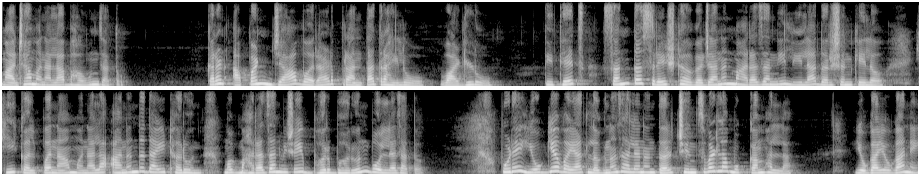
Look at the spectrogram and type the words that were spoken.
माझ्या मनाला भावून जातो. कारण आपण ज्या वराड प्रांतात राहिलो वाढलो तिथेच संत श्रेष्ठ गजानन महाराजांनी लीला दर्शन केलं ही कल्पना मनाला आनंददायी ठरून मग महाराजांविषयी भरभरून बोलल्या जातं. पुढे योग्य वयात लग्न झाल्यानंतर चिंचवडला मुक्काम हल्ला. योगायोगाने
